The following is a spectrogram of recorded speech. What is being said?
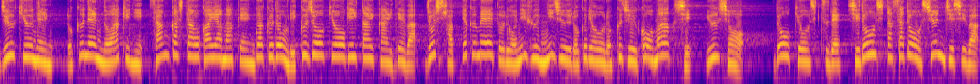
19年、6年の秋に参加した岡山県学童陸上競技大会では女子800メートルを2分26秒65をマークし、優勝。同教室で指導した佐藤俊二氏は、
